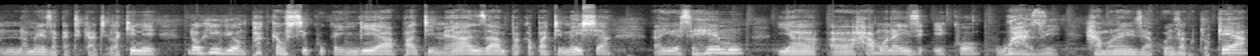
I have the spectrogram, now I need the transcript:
na meza katikati, lakini ndo hivyo mpaka usiku ukaingia, pati imeanza mpaka pati imeisha. Uh, ile sehemu ya uh, Harmonize iko wazi. Harmonize hakuweza kutokea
